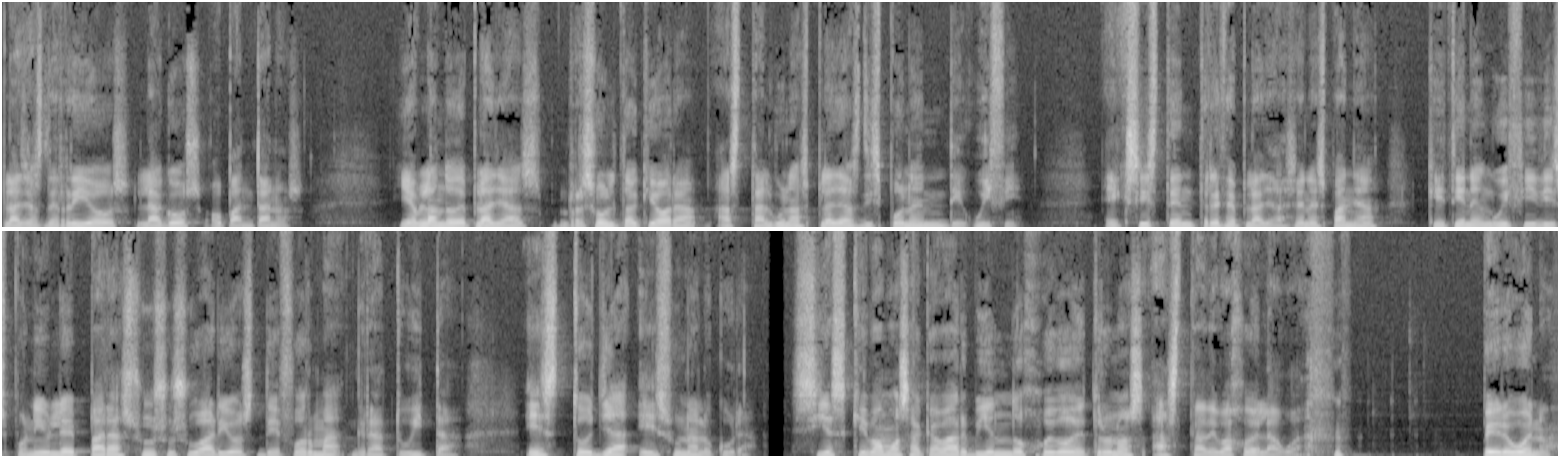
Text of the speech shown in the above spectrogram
playas de ríos, lagos o pantanos. Y hablando de playas, resulta que ahora hasta algunas playas disponen de wifi. Existen 13 playas en España que tienen wifi disponible para sus usuarios de forma gratuita. Esto ya es una locura. Si es que vamos a acabar viendo Juego de Tronos hasta debajo del agua. Pero bueno,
